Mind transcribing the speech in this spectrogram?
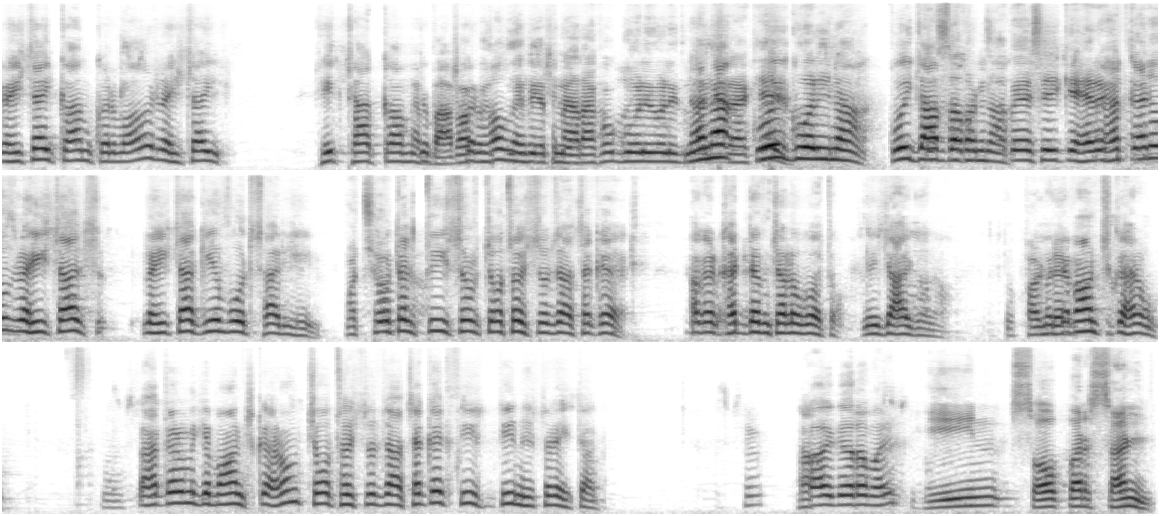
रहीसा ही? काम करवाओ रहीसा ही ठीक ठाक काम जो बाबा करवाओ ना रखो गोली वोली ना ना कोई गोली ना कोई जाप सब करना सब ऐसे ही कह रहे यहाँ करो रहीसा रहीसा की वोट सारी है। अच्छा। टोटल तीस और चौथा हिस्सा जा सके। अगर खड्डे में चलोगे तो नहीं जाएगा ना। मैं जबान से कह रहा हूँ। क्या करूँ मैं जबान से कह रहा हूँ चौथा हिस्सा जा सके तीन तीन हिस्से रहीसा क्या कह रहा भाई? सौ परसेंट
